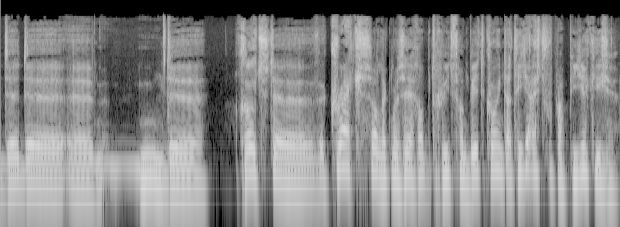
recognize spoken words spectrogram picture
de, de, de grootste cracks, zal ik maar zeggen, op het gebied van bitcoin, dat die juist voor papier kiezen.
